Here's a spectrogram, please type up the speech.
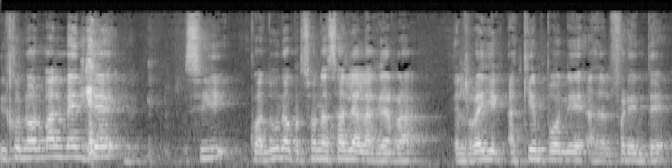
Dijo, normalmente, sí, cuando una persona sale a la guerra, el rey a quién pone al frente,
